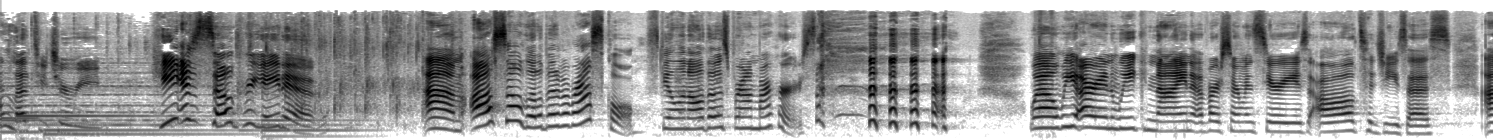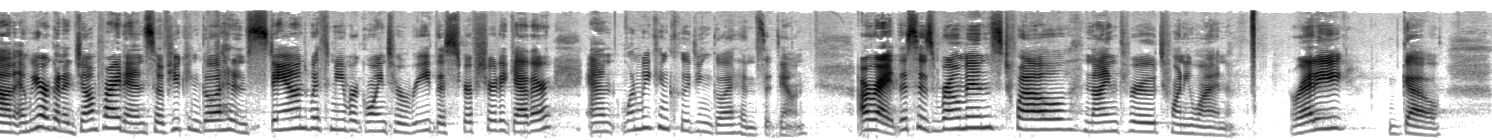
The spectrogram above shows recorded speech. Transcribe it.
I love Teacher Reed. He is so creative. Um, also, a little bit of a rascal, stealing all those brown markers. well, we are in week nine of our sermon series, All to Jesus, um, and we are going to jump right in. So, if you can go ahead and stand with me, we're going to read the scripture together. And when we conclude, you can go ahead and sit down. All right, this is Romans 12, 9 through 21. Ready? Go.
